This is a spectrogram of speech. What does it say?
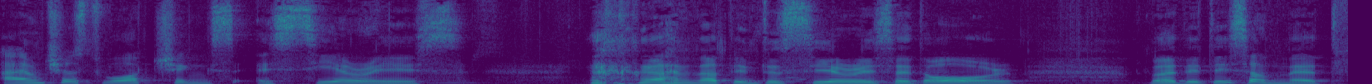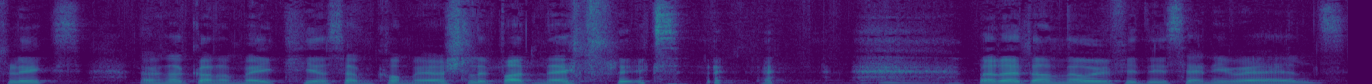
I'm just watching a series. I'm not into series at all, but it is on Netflix. I'm not going to make here some commercial about Netflix, but I don't know if it is anywhere else.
